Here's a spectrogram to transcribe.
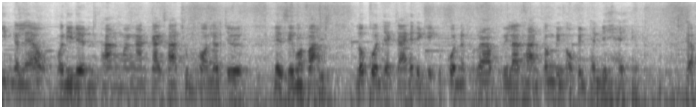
กินกันแล้ว พอดีเดินทางมางานกาชาติชุมพรแล้วเจอเลยซื้อมาฝากรบกวนแจกจ่ายให้เด็กๆ ทุกคนนะครับ เวลาทานต้องดึงออกเป็นแผ่นใหญ่ๆครับ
